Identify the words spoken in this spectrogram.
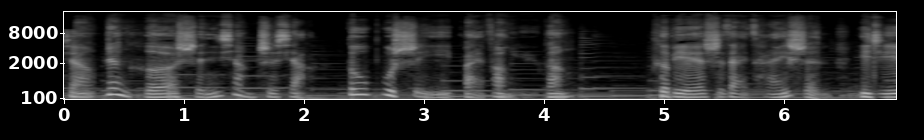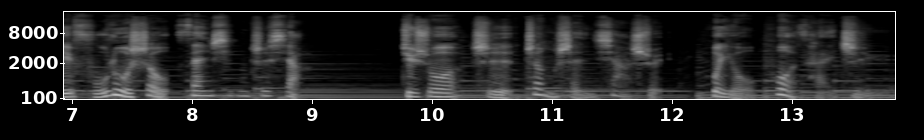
像任何神像之下都不适宜摆放鱼缸，特别是在财神以及福禄寿三星之下，据说是正神下水，会有破财之余。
